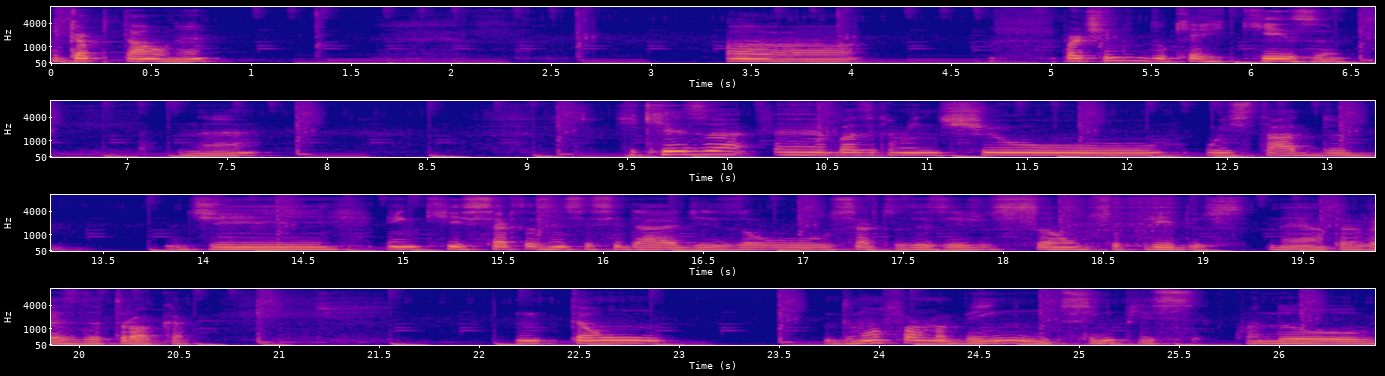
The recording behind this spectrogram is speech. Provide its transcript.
e capital, né? Uh, partindo do que é riqueza, né? Riqueza é basicamente o, o estado de em que certas necessidades ou certos desejos são supridos, né, através da troca. Então, de uma forma bem simples, quando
